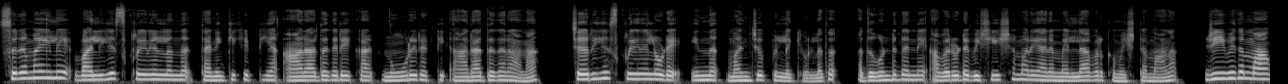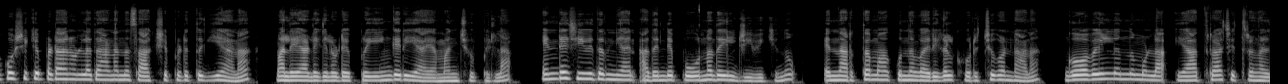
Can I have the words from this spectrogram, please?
സിനിമയിലെ വലിയ സ്ക്രീനിൽ നിന്ന് തനിക്ക് കിട്ടിയ ആരാധകരെക്കാൾ നൂറിരട്ടി ആരാധകരാണ് ചെറിയ സ്ക്രീനിലൂടെ ഇന്ന് മഞ്ജു പിള്ളയ്ക്കുള്ളത്. അതുകൊണ്ട് തന്നെ അവരുടെ വിശേഷമറിയാനും എല്ലാവർക്കും ഇഷ്ടമാണ്. ജീവിതം ആഘോഷിക്കപ്പെടാനുള്ളതാണെന്ന് സാക്ഷ്യപ്പെടുത്തുകയാണ് മലയാളികളുടെ പ്രിയങ്കരിയായ മഞ്ജു പിള്ള. എന്റെ ജീവിതം ഞാൻ അതിന്റെ പൂർണതയിൽ ജീവിക്കുന്നു എന്നർത്ഥമാക്കുന്ന വരികൾ കുറിച്ചുകൊണ്ടാണ് ഗോവയിൽ നിന്നുമുള്ള യാത്രാചിത്രങ്ങൾ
